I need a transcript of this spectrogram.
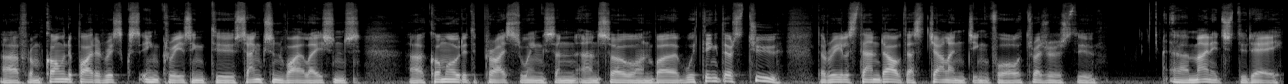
uh, from counterparty risks increasing to sanction violations, uh, commodity price swings, and, and so on. But we think there's two that really stand out as challenging for treasurers to uh, manage today.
